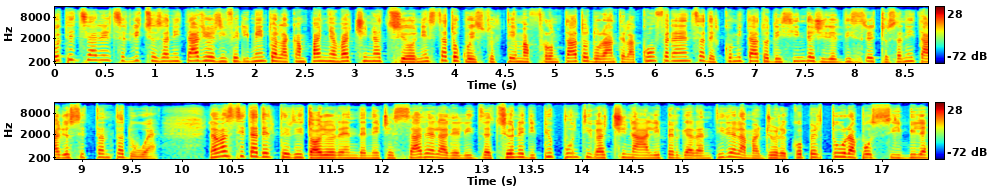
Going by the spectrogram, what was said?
Potenziare il servizio sanitario in riferimento alla campagna vaccinazioni è stato questo il tema affrontato durante la conferenza del Comitato dei Sindaci del Distretto Sanitario 72. La vastità del territorio rende necessaria la realizzazione di più punti vaccinali per garantire la maggiore copertura possibile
